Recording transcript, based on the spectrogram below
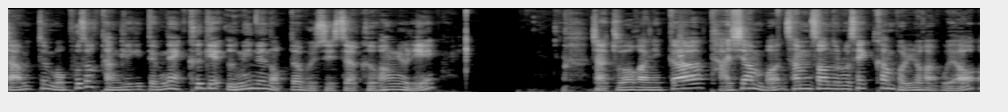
자 아무튼 뭐 포석 단계이기 때문에 크게 의미는 없다 볼 수 있어요. 그 확률이. 자, 두어가니까 다시 한번 3선으로 3칸 벌려가고요.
